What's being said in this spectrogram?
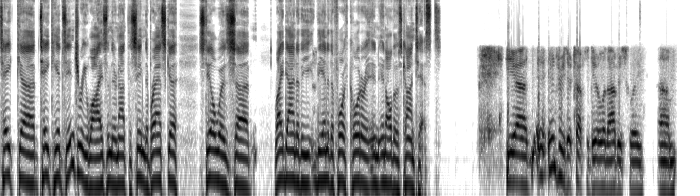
take uh, take hits injury wise, and they're not the same. Nebraska still was uh, right down to the the end of the fourth quarter in, in all those contests. Yeah, injuries are tough to deal with, obviously. Um,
